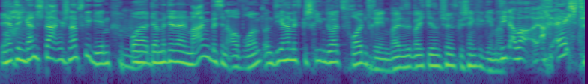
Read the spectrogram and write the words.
ich habe den ganz starken Schnaps gegeben, Mhm. äh, damit er deinen Magen ein bisschen aufräumt. Und die haben jetzt geschrieben, du hast Freudentränen, weil, weil ich dir so ein schönes Geschenk gegeben habe. Sieht aber, ach echt?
